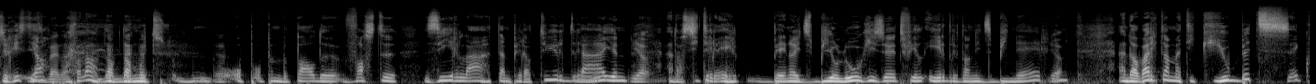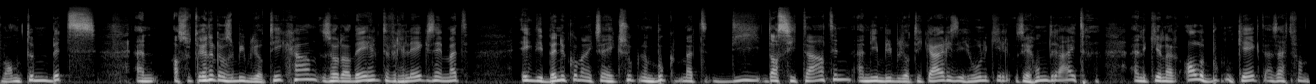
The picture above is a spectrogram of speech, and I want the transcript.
futuristisch ja, bijna. Voilà, dat, dat moet op, op een bepaalde vaste, zeer lage temperatuur draaien. Ja, En dat ziet er eigenlijk bijna iets biologisch uit, veel eerder dan iets binair. Ja. En dat werkt dan met die qubits, quantum bits. En als we terug naar onze bibliotheek gaan, zou dat eigenlijk te vergelijken zijn met ik die binnenkom en ik zeg ik zoek een boek met die, dat citaat in en die bibliothecaris die gewoon een keer zich omdraait en een keer naar alle boeken kijkt en zegt van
